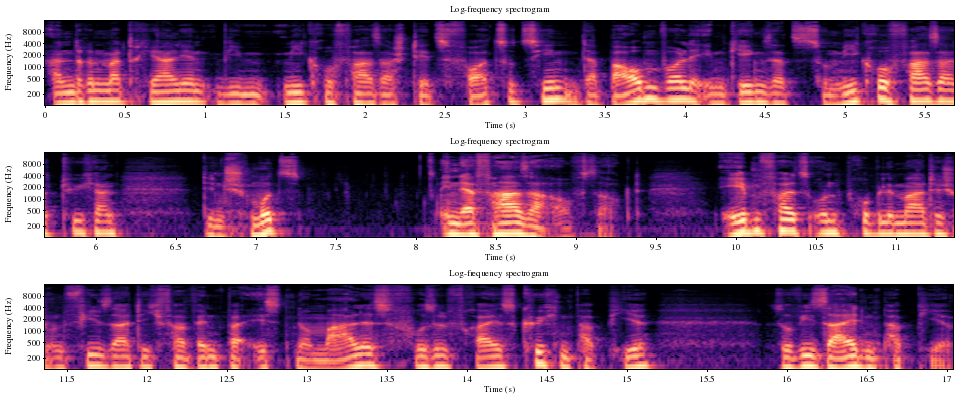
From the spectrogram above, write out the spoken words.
anderen Materialien wie Mikrofaser stets vorzuziehen, da Baumwolle im Gegensatz zu Mikrofasertüchern den Schmutz in der Faser aufsaugt. Ebenfalls unproblematisch und vielseitig verwendbar ist normales, fusselfreies Küchenpapier sowie Seidenpapier.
